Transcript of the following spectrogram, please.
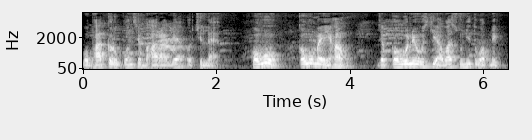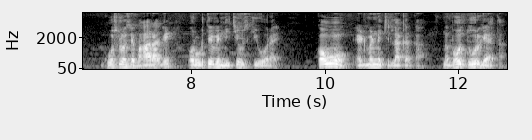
वो भागकर उपवन से बाहर आ गया और चिल्लाया, कौवो कौवो, मैं यहाँ हूँ। जब कौवो ने उसकी आवाज़ सुनी तो वो अपने घोंसलों से बाहर आ गए और उड़ते हुए नीचे उसकी ओर आए। कौवो एडमंड ने चिल्लाकर कहा, मैं बहुत दूर गया था।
